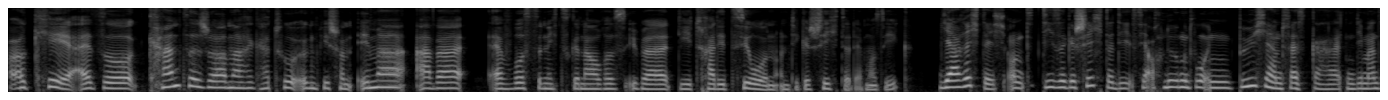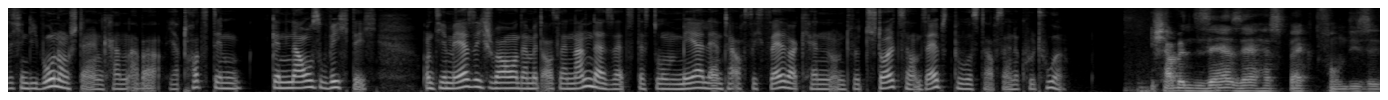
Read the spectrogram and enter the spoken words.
Okay, also kannte Maracatu irgendwie schon immer, aber er wusste nichts genaueres über die Tradition und die Geschichte der Musik. Ja, richtig. Und diese Geschichte, die ist ja auch nirgendwo in Büchern festgehalten, die man sich in die Wohnung stellen kann, aber ja trotzdem genauso wichtig. Und je mehr sich João damit auseinandersetzt, desto mehr lernt er auch sich selber kennen und wird stolzer und selbstbewusster auf seine Kultur. Ich habe sehr, sehr Respekt von dieser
